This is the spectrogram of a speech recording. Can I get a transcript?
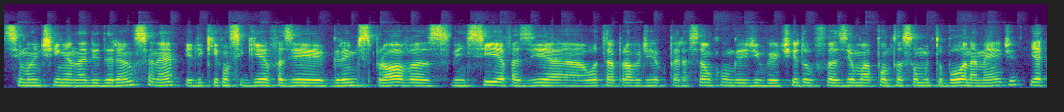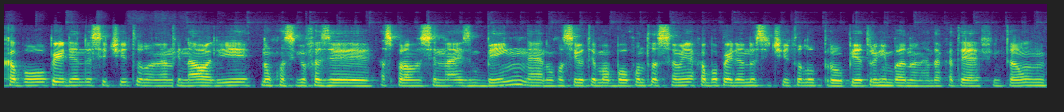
se mantinha na liderança, né? Ele que conseguia fazer grandes provas, vencia, fazia outra prova de recuperação com o grid invertido, fazia uma pontuação muito boa na média e acabou perdendo esse título, né? No final ali não conseguiu fazer as provas finais bem, né? Não conseguiu ter uma boa pontuação e acabou perdendo esse título pro Pietro Rimbano, né, da KTF. Então,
